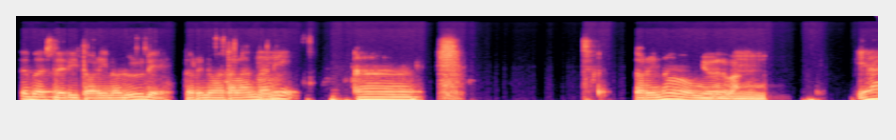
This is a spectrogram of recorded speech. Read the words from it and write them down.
Kita bahas dari Torino dulu deh. Torino Atalanta Hmm. nih, eh, Torino, Gimana, Pak? ya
